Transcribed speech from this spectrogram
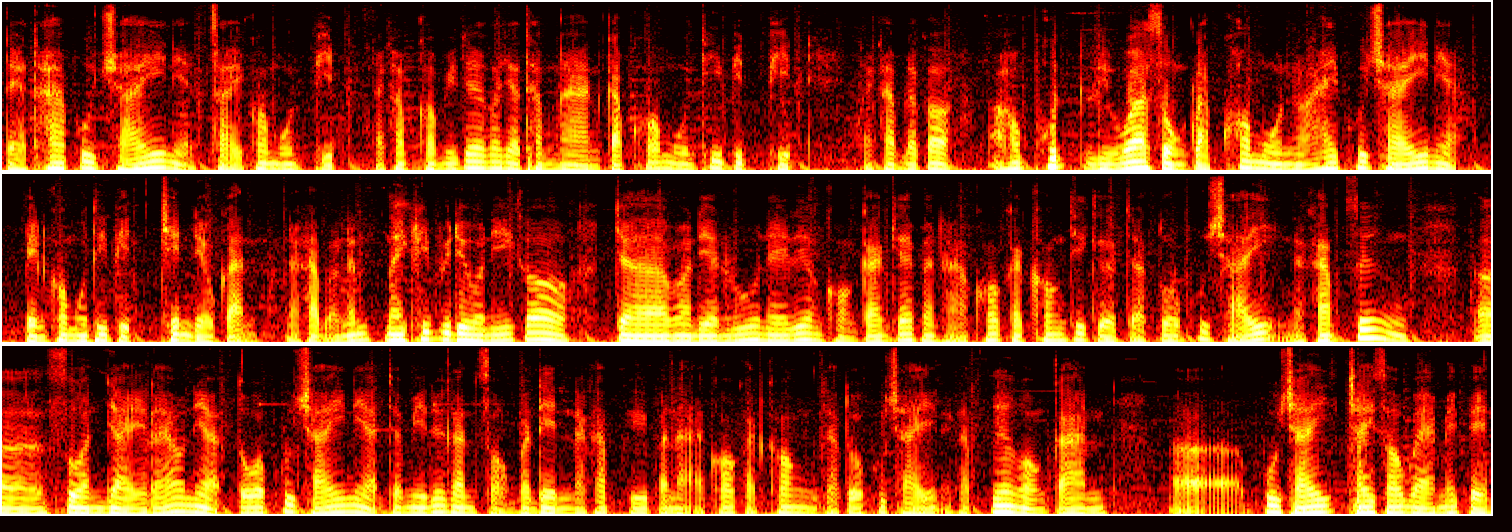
แต่ถ้าผู้ใช้เนี่ยใส่ข้อมูลผิดนะครับคอมพิวเตอร์ก็จะทำงานกับข้อมูลที่ผิดผิดๆนะครับ แล้วก็ output หรือว่าส่งกลับข้อมูลมาให้ผู้ใช้เนี่ยเป็นข้อมูลที่ผิดเช่นเดียวกันนะครับดังนั้นในคลิปวิดีโอนี้ก็จะมาเรียนรู้ในเรื่องของการแก้ปัญหาข้อขัดข้องที่เกิดจากตัวผู้ใช้นะครับ ซึ่งส่วนใหญ่แล้วเนี่ยตัวผู้ใช้เนี่ยจะมีด้วยกัน 2 ประเด็นนะครับ คือปัญหาข้อขัดข้องจากตัวผู้ใช้นะครับ เรื่องของการ ผู้ใช้ใช้ซอฟต์แวร์ไม่เป็น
